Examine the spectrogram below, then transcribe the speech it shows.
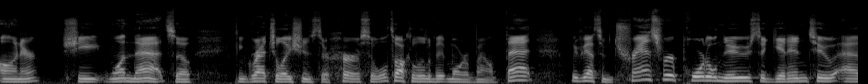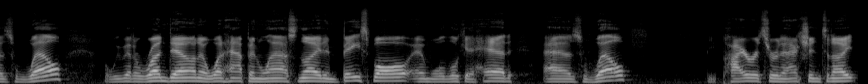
honor. She won that, so congratulations to her. So we'll talk a little bit more about that. We've got some transfer portal news to get into as well. We've got a rundown of what happened last night in baseball, and we'll look ahead as well. The Pirates are in action tonight,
